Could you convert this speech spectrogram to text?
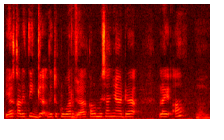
ya kali tiga gitu keluarga, kalau misalnya ada layoff, Hmm.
